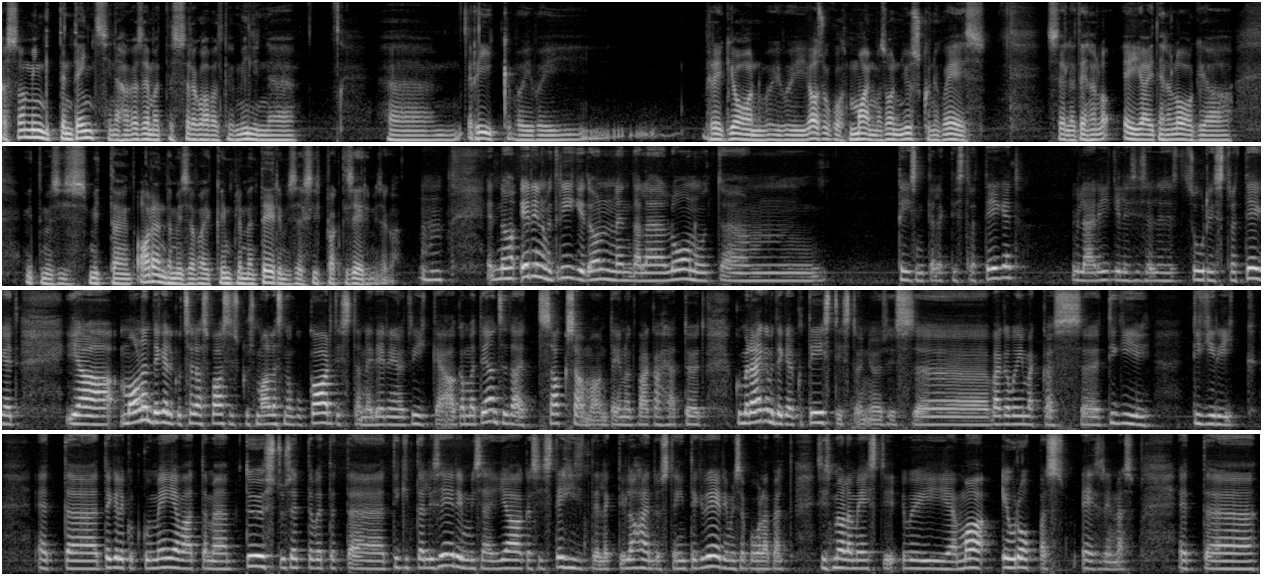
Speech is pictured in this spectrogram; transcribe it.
kas on mingit tendentsi näha ka selles mõttes selle koha pealt, milline äh, riik või, või regioon või, või asukoht maailmas on justkui nagu ees selle tehnolo-, ai tehnoloogia ütleme siis mitte ainult arendamise, vaid ka implementeerimise ehk siis praktiseerimisega mm. -hmm. et noh, erinevad riigid on endale loonud ähm, tehisintellekti strateegiaid, üleriigilisi selliseid suuri strateegiaid ja ma olen tegelikult selles faasis, kus ma alles nagu kaardistan neid erinevaid riike, aga ma tean seda, et Saksamaa on teinud väga head tööd. kui me räägime tegelikult Eestist, on ju, siis äh, väga võimekas äh, digi äh, digiriik. et äh, tegelikult, kui meie vaatame tööstusettevõtete digitaliseerimise ja ka siis tehisintellekti lahenduste integreerimise poole pealt, siis me oleme Eesti või maa, Euroopas eesrinnas. et äh,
